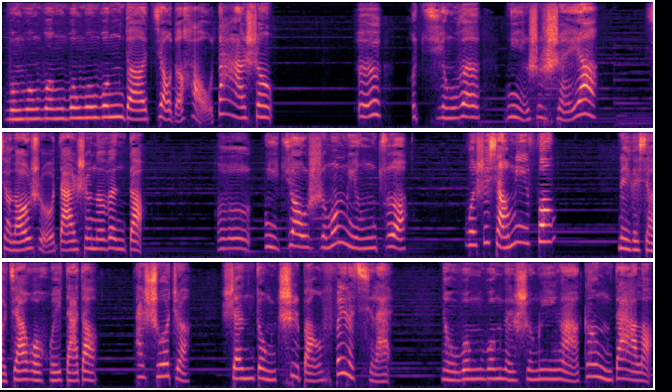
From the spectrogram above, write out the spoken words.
嗡嗡嗡嗡嗡嗡的叫得好大声。呃，请问你是谁呀？小老鼠大声的问道。呃，你叫什么名字？我是小蜜蜂。那个小家伙回答道：“他说着，扇动翅膀飞了起来，那嗡嗡的声音啊更大了。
